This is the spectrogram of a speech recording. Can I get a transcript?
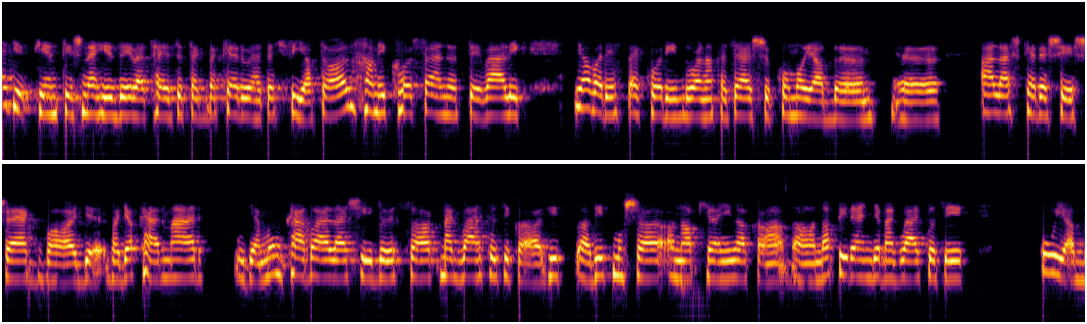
Egyébként is nehéz élethelyzetekbe kerülhet egy fiatal, amikor felnőtté válik. Javarészt ekkor indulnak az első komolyabb ö, ö, álláskeresések, vagy, vagy akár már ugye munkába állási időszak, megváltozik a, a ritmusa a napjainak, a, a napi rendje megváltozik, újabb,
